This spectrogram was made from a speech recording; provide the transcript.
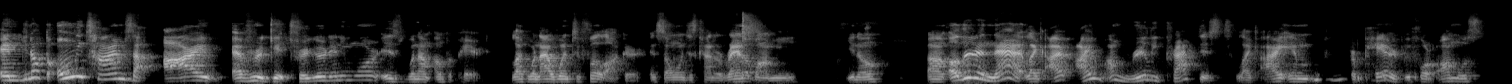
And you know, the only times that I ever get triggered anymore is when I'm unprepared. Like when I went to Foot Locker and someone just kind of ran up on me, you know. Uh, other than that, like I, I, I'm really practiced. Like I am mm-hmm. prepared before almost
